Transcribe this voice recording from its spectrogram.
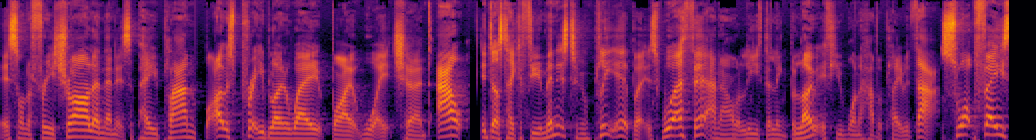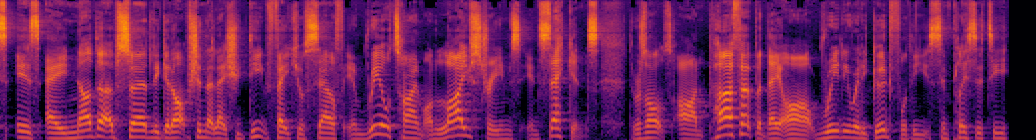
It's on a free trial and then it's a paid plan, but I was pretty blown away by what it churned out. It does take a few minutes to complete it, but it's worth it, and I'll leave the link below if you want to have a play with that. Swapface is another absurdly good option that lets you deep fake yourself in real time on live streams in seconds. The results aren't perfect, but they are really, really good for the simplicity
